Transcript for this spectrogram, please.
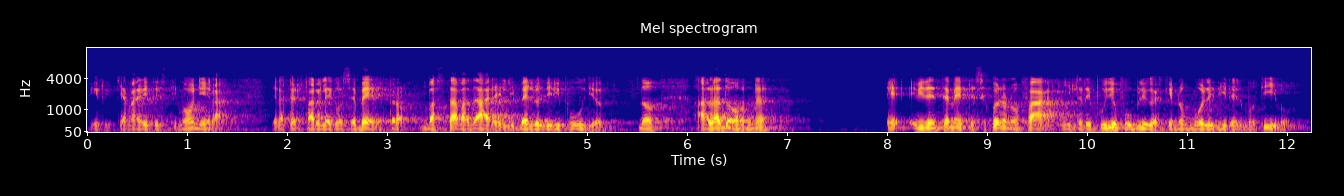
il richiamare i testimoni era, era per fare le cose bene, però bastava dare il livello di ripudio no? alla donna, e evidentemente se quello non fa il ripudio pubblico è che non vuole dire il motivo,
